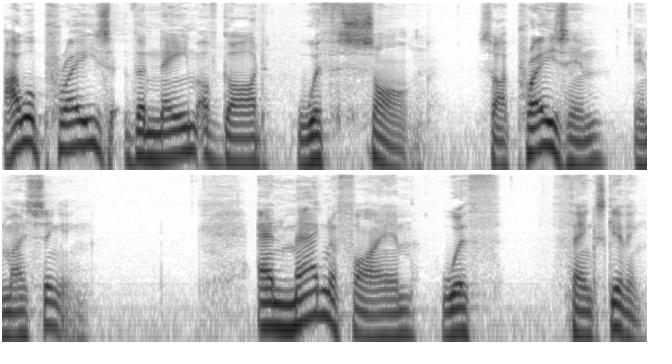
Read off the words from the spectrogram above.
I will praise the name of God with song. So I praise Him in my singing and magnify Him with thanksgiving.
